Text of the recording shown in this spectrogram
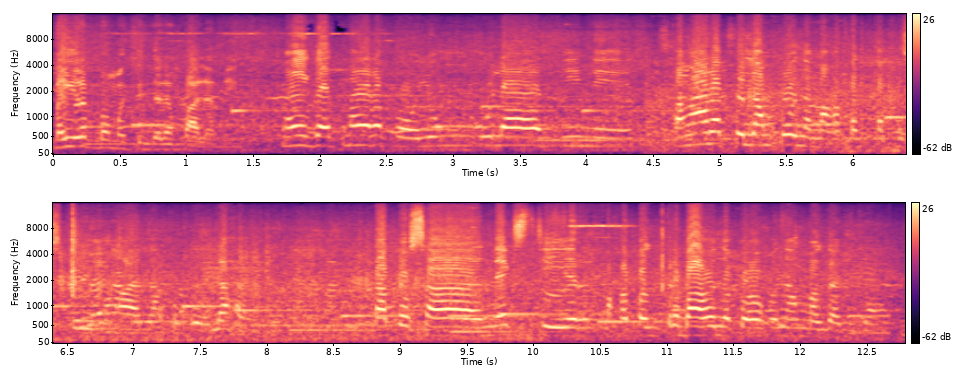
Mahirap bang magtinda ng palamig? Mahigat, mahirap po. Yung ulan, init. Pangarap ko lang po na makapagtapos po yung mga anak ko po lahat. Tapos sa next year, makapagtrabaho na po ako ng maganda.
